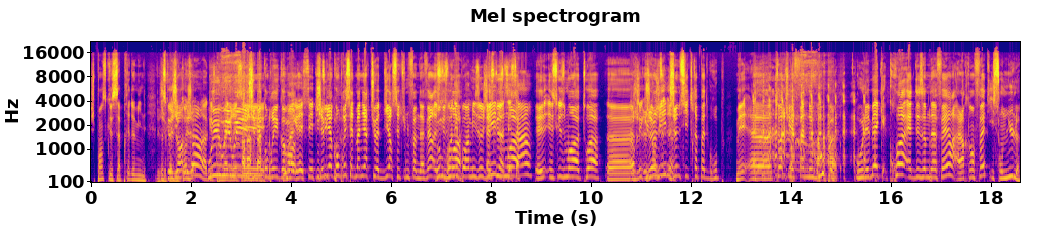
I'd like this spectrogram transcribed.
je pense que ça prédomine. Parce que oui, oui, oui, j'ai pas compris comment. J'ai bien compris cette manière que tu vas te dire c'est une femme d'affaires. Vous me Excuse-moi. prenez pour un misogyne, c'est ça Excuse-moi, toi, euh, je, ne citerai pas de groupe, mais euh, toi, tu es fan de groupe où les mecs croient être des hommes d'affaires alors qu'en fait, ils sont nuls.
